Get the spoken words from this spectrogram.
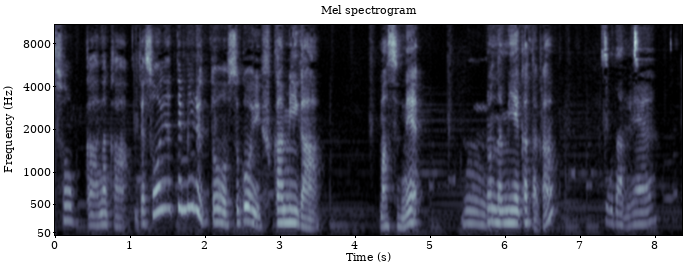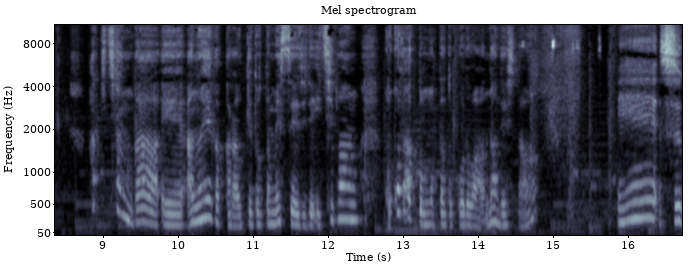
そうか、なんか、じゃあそうやって見ると、すごい深みが増すね。うんいろんな見え方が。そうだね。あきちゃんが、えーあの映画から受け取ったメッセージで一番ここだと思ったところは何でした？えー、すっ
